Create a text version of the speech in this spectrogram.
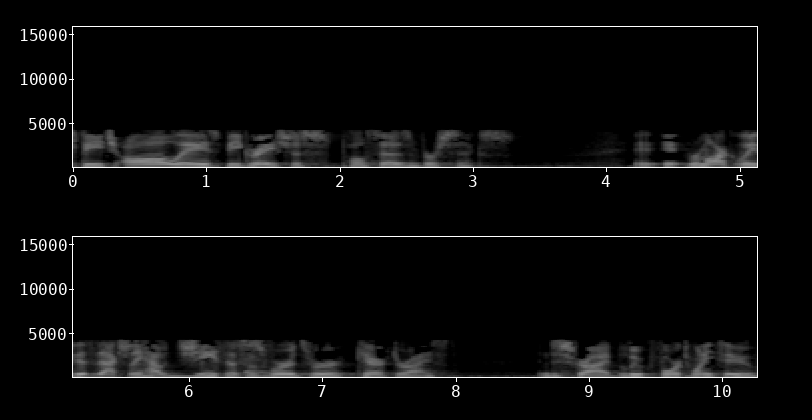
speech always be gracious, Paul says in verse 6. It, it, remarkably, this is actually how Jesus' words were characterized and described. Luke 4.22.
